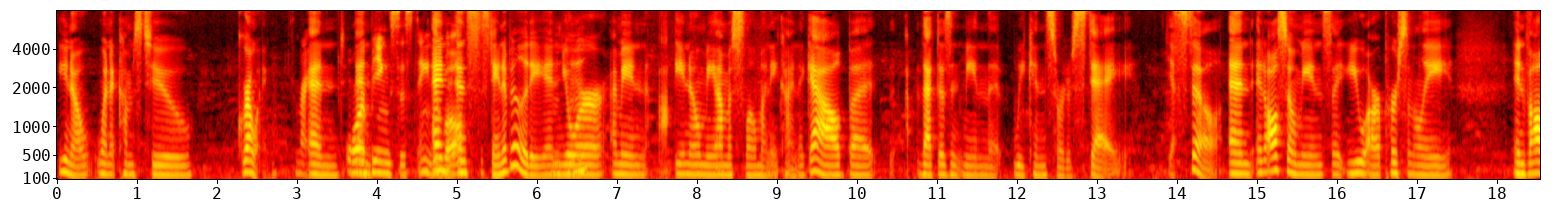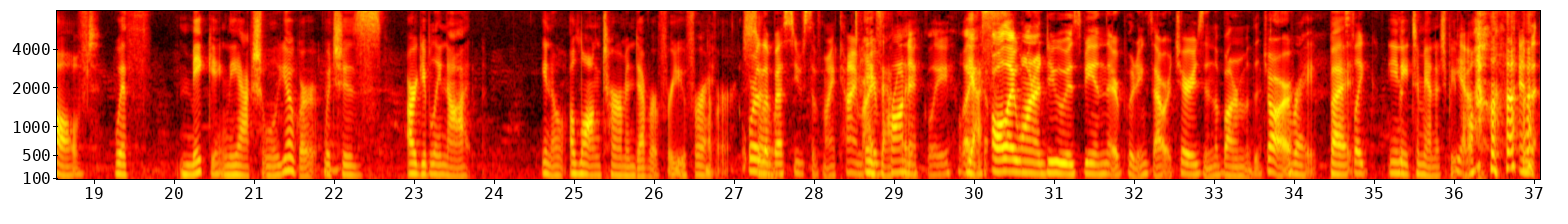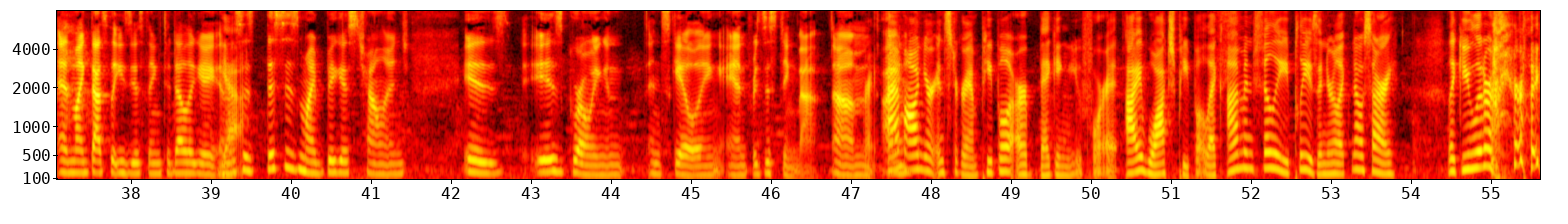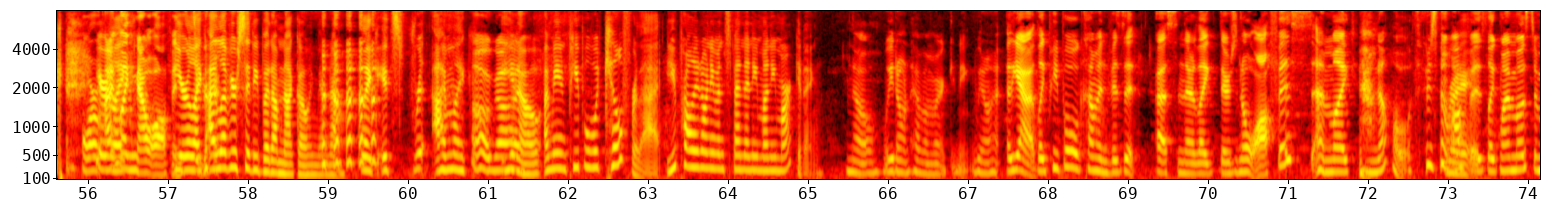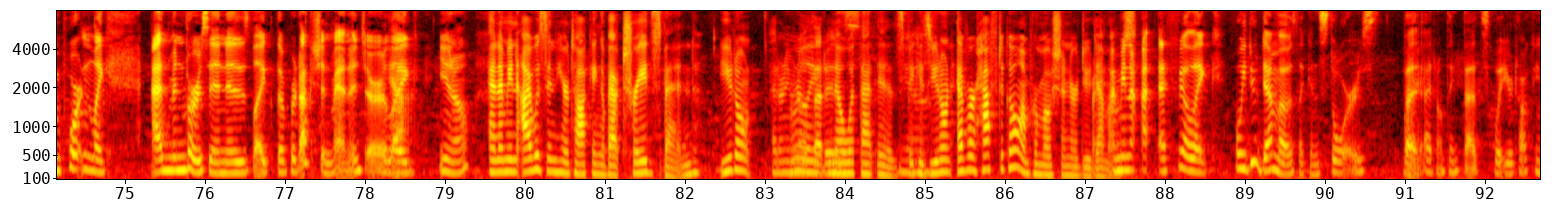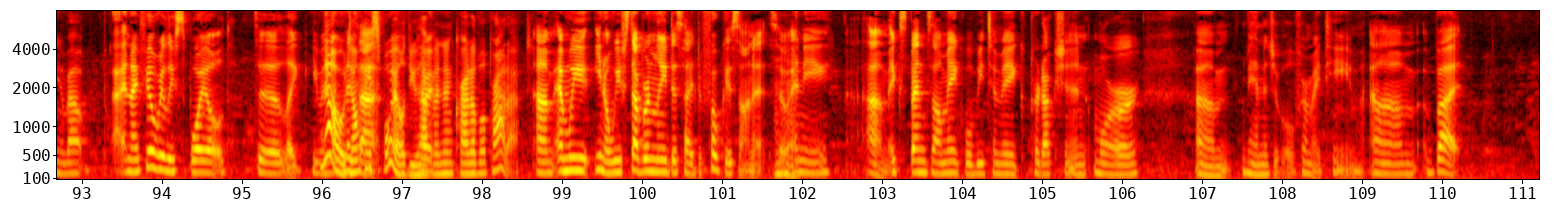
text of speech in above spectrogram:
you know, when it comes to growing. Right. And or and- being sustainable and sustainability and your i mean uh, you know me i'm a slow money kind of gal but that doesn't mean that we can sort of stay Yes. Still. And it also means that you are personally involved with making the actual yogurt, which is arguably not you know a long-term endeavor for you forever or So- the best use of my time Exactly. ironically like Yes. all i want to do is be in there putting sour cherries in the bottom of the jar right but It's like you need to manage people yeah and and like that's the easiest thing to delegate and Yeah. this is this is my biggest challenge is is growing and and scaling and resisting that um Right. I- I'm on your Instagram. People are begging you for it. I watch people like, I'm in Philly, please. And you're like, no, sorry. Like you literally are like, Or you're I'm, like, now off You're like, I love your city, but I'm not going there now. like it's, I'm like, Oh, God. you know, I mean, people would kill for that. You probably don't even spend any money marketing. No, we don't have a marketing. We don't. have... Uh, yeah, like people will come and visit us, and they're like, "There's no office." I'm like, "No, there's no Right. office." Like my most important like admin person is like the production manager. Yeah. Like you know, And I mean, I was in here talking about trade spend. You don't. I don't even know what really know what that is Yeah. because you don't ever have to go on promotion or do demos. I mean, I, I feel like well, we do demos like in stores, but Right. I don't think that's what you're talking about. And I feel really spoiled to like even no, don't be spoiled. You have Right. an incredible product. Um, and we, you know, we've stubbornly decided to focus on it. So Mm-hmm. any um, expense I'll make will be to make production more um, manageable for my team. Um, but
